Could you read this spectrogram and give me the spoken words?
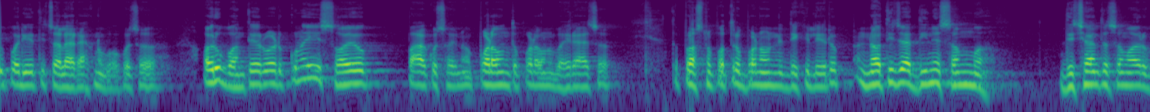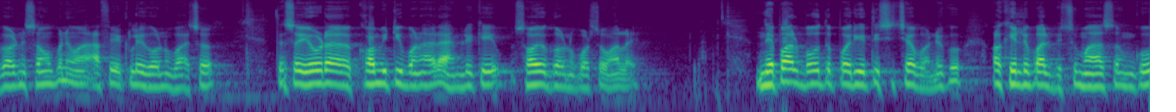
यो परियति चलाइराख्नु भएको छ। अरू भन्तेहरूबाट कुनै सहयोग पाएको छैन। पढाउनु त पढाउनु भइरहेछ। त प्रश्नपत्र बनाउनेदेखि लिएर नतिजा दिनेसम्म दीक्षान्त समारोह गर्नेसम्म पनि उहाँ आफै एक्लै गर्नुभएको छ। त्यसो एउटा कमिटी बनाएर हामीले केही सहयोग गर्नुपर्छ उहाँलाई। नेपाल बौद्ध परियति शिक्षा भनेको अखिल नेपाल विश्व महासङ्घको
